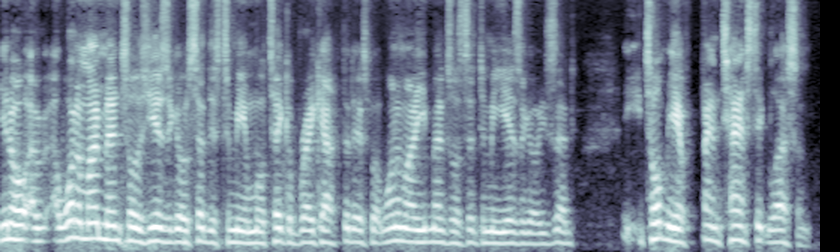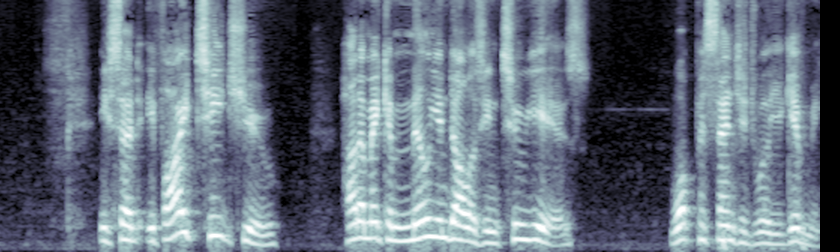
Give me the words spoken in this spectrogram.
you know, uh, one of my mentors years ago said this to me, and we'll take a break after this. But one of my mentors said to me years ago, he said, he taught me a fantastic lesson. He said, if I teach you how to make a million dollars in two years, what percentage will you give me?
